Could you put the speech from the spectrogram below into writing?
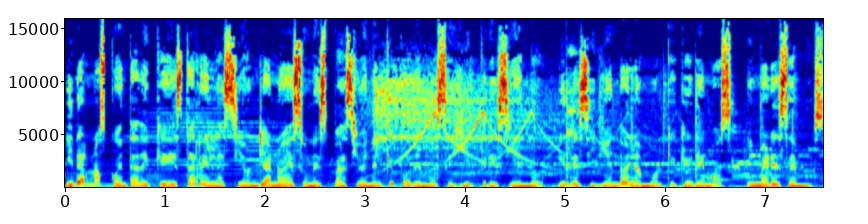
y darnos cuenta de que esta relación ya no es un espacio en el que podemos seguir creciendo y recibiendo el amor que queremos y merecemos.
